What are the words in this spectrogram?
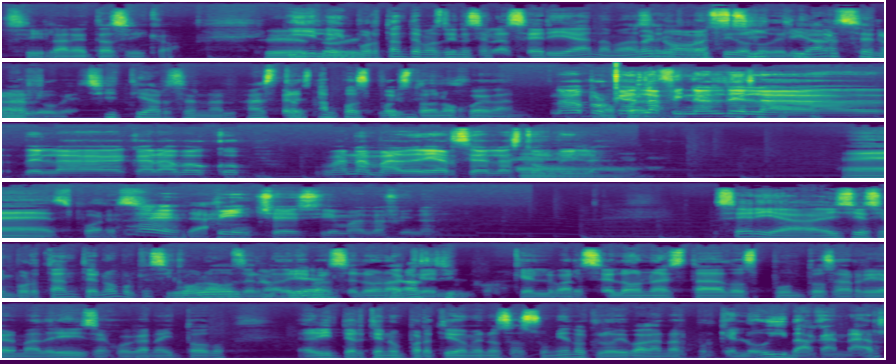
Sí, la neta sí, cabrón. Sí, y lo importante más bien es en la serie, A, nada más. Bueno, rápido, lo del City Arsenal. City Arsenal. Hasta Pero está pospuesto, no juegan. No, porque No es la final de la, de la Carabao Cup. Van a madrearse a Aston Villa. Eh, es por eso. Eh, ya. pinchésima la final. Serie, A, ahí sí es importante, ¿no? Porque así como hablamos del Madrid y también, Barcelona, que que el Barcelona está a dos puntos arriba del Madrid y se juegan ahí todo. El Inter tiene un partido menos asumiendo que lo iba a ganar, porque lo iba a ganar,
